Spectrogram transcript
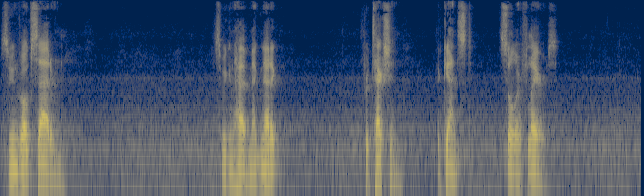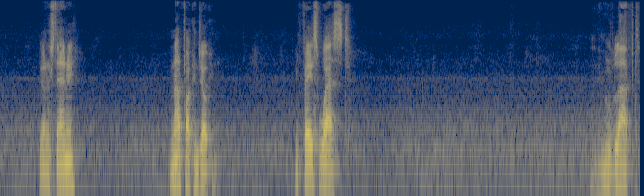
So you invoke Saturn so we can have magnetic protection against solar flares. You understand me? I'm not fucking joking. You face west. And you move left.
